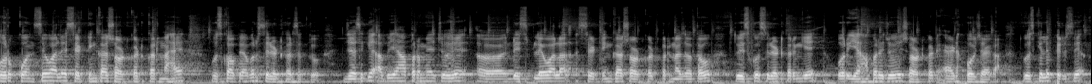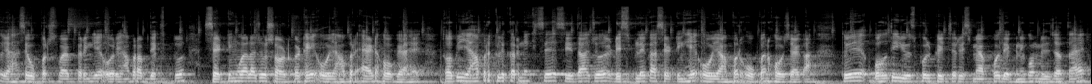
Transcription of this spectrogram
और कौन से वाले सेटिंग का शॉर्टकट करना है, उसको आप यहाँ पर सिलेक्ट कर सकते हो। जैसे कि अभी यहाँ पर मैं जो है डिस्प्ले वाला सेटिंग का शॉर्टकट करना चाहता हूँ तो इसको सिलेक्ट करेंगे और यहाँ पर जो है शॉर्टकट ऐड हो जाएगा। तो उसके लिए फिर से यहाँ से ऊपर स्वाइप करेंगे और यहाँ पर आप देख सकते हो सेटिंग वाला जो शॉर्टकट है, वो यहाँ पर ऐड हो गया है। तो अभी यहाँ पर क्लिक करने से सीधा जो डिस्प्ले का सेटिंग है, वो यहाँ पर ओपन हो जाएगा। तो ये बहुत ही यूजफुल फीचर इसमें आपको देखने को मिल जाता है।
